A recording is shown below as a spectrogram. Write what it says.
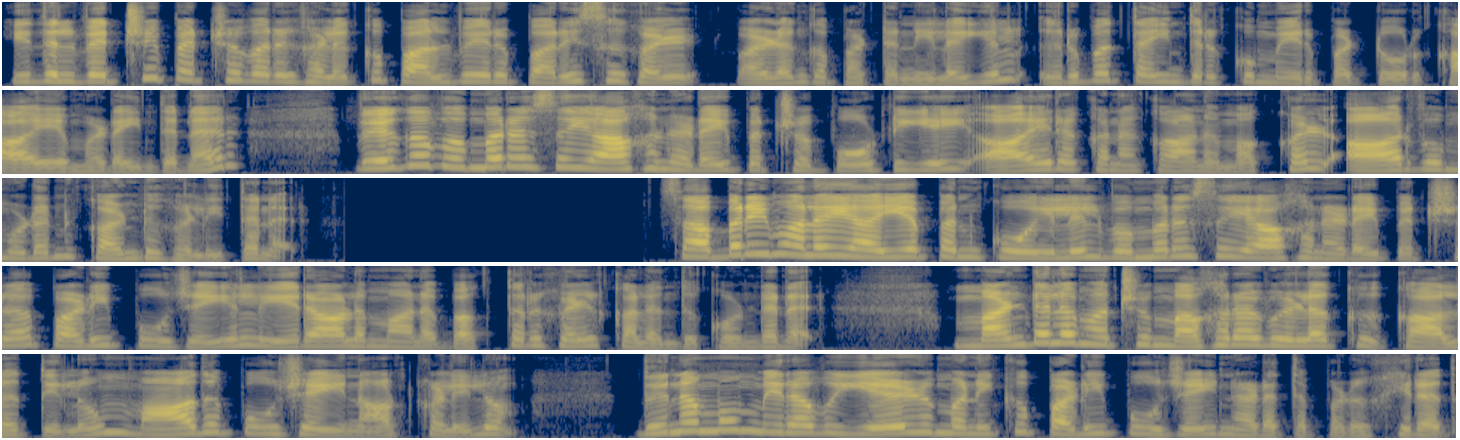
இதில் வெற்றி பெற்றவர்களுக்கு பல்வேறு பரிசுகள் வழங்கப்பட்ட நிலையில் இருபத்தைந்திற்கும் மேற்பட்டோர் காயமடைந்தனர். வெகு விமரிசையாக நடைபெற்ற போட்டியை ஆயிரக்கணக்கான மக்கள் ஆர்வமுடன் கண்டுகளித்தனர். சபரிமலை ஐயப்பன் கோயிலில் விமரிசையாக நடைபெற்ற படிப்பூஜையில் ஏராளமான பக்தர்கள் கலந்து கொண்டனர். மண்டல மற்றும் மகர விளக்கு காலத்திலும் மாத பூஜை நாட்களிலும் தினமும் இரவு ஏழு மணிக்கு படிப்பூஜை நடத்தப்படுகிறது.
